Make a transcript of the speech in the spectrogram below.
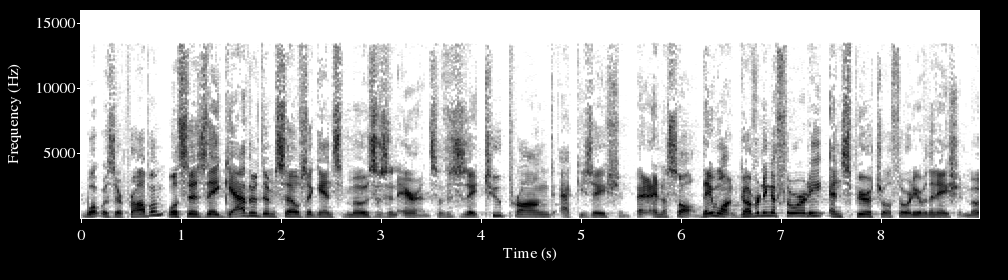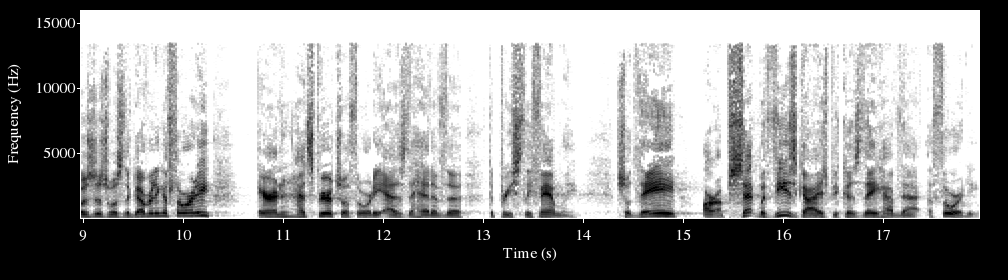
What was their problem? Well, it says they gathered themselves against Moses and Aaron. So this is a two pronged accusation and assault. They want governing authority and spiritual authority over the nation. Moses was the governing authority, Aaron had spiritual authority as the head of the, the priestly family. So they are upset with these guys because they have that authority.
